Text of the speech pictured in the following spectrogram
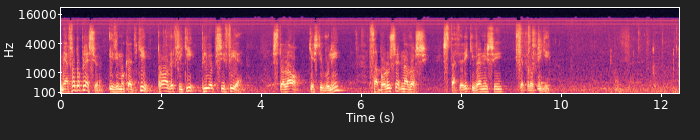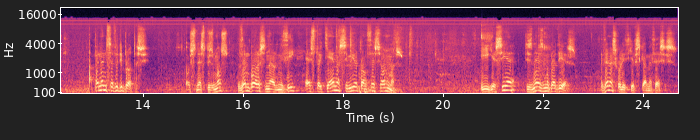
Με αυτό το πλαίσιο η δημοκρατική προοδευτική πλειοψηφία στο λαό και στη Βουλή θα μπορούσε να δώσει σταθερή κυβέρνηση και προοπτική. Απέναντι σε αυτή την πρόταση, ο συνασπισμός δεν μπόρεσε να αρνηθεί έστω και ένα σημείο των θέσεών μας. Η ηγεσία της Νέας Δημοκρατίας δεν ασχολήθηκε φυσικά με θέσεις.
